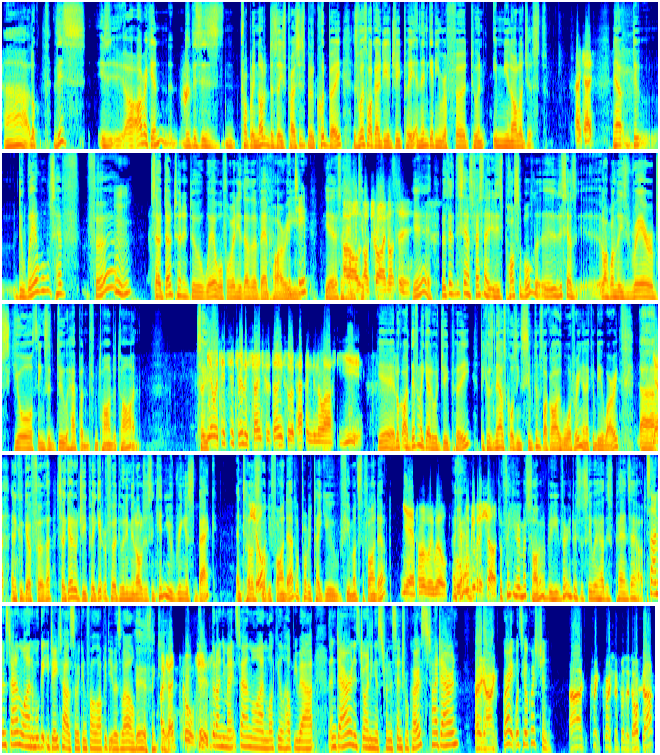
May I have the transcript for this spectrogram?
Ah, look, this is, I I reckon that this is probably not a disease process, but it could be. It's worthwhile going to your GP and then getting referred to an immunologist. Okay. Now, do do werewolves have fur? Mm. So don't turn into a werewolf or any of the other vampire Good tip. Yeah, that's a handy I'll, tip. I'll try not to. Yeah, Look, th- this sounds fascinating. It is possible. Uh, This sounds uh, like one of these rare, obscure things that do happen from time to time. So Yeah, it's, it's, it's really strange because it's only sort of happened in the last year. Yeah, look, I'd definitely go to a GP because now it's causing symptoms like eye watering, and that can be a worry. Uh, Yep. And it could go further. So go to a GP, get referred to an immunologist, and can you ring us back and tell us what you find out? It'll probably take you a few months to find out. Yeah, probably will. Okay. We'll, we'll give it a shot. Look, thank you very much, Simon. I'd be very interested to see where how this pans out. Simon, stay on the line and we'll get your details so we can follow up with you as well. Yeah, thank you. Okay, cool. Cheers. Good on you, mate. Stay on the line. Lockie will help you out. And Darren is joining us from the Central Coast. Hi, Darren. How you going? Great. What's your question? Uh, quick question for the doctor.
